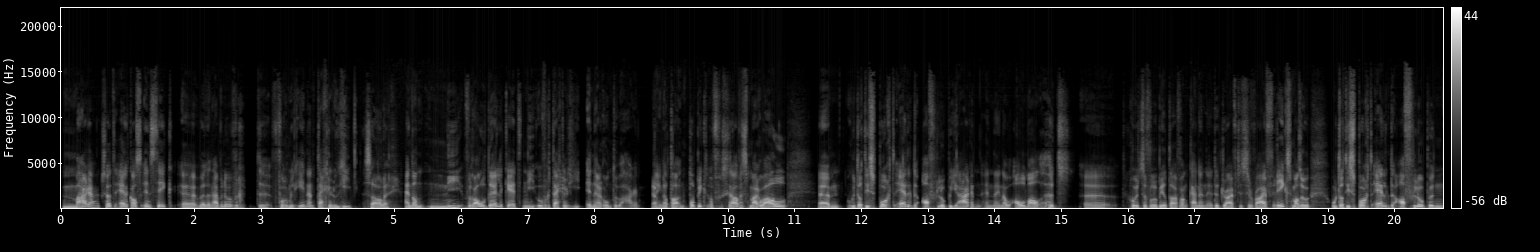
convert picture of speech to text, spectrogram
maar ik zou het eigenlijk als insteek eh, willen hebben over de Formule 1 en technologie. Zalig. En dan niet, voor alle duidelijkheid, niet over technologie in en rond de wagen. Ik denk dat dat een topic of zichzelf is, maar wel ehm, hoe dat die sport eigenlijk de afgelopen jaren, en ik denk dat we allemaal het eh, grootste voorbeeld daarvan kennen, de Drive to Survive reeks, maar zo, hoe dat die sport eigenlijk de afgelopen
